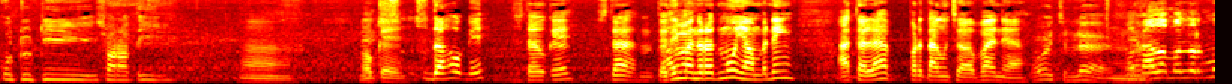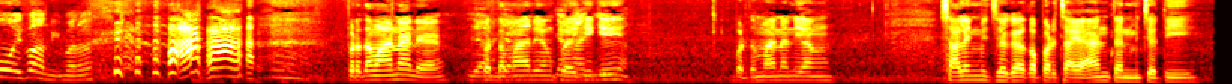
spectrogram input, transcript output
kudu disoroti. Nah, Oke. Sudah oke. Sudah oke? Sudah. Jadi menurutmu yang penting adalah pertanggungjawaban ya. Oh jelas. Ya, kalau menurutmu Ivan gimana? Pertemanan ya. Ya, pertemanan yang- yang, yang baik ini pertemanan yang saling menjaga kepercayaan dan menjadi Kalau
